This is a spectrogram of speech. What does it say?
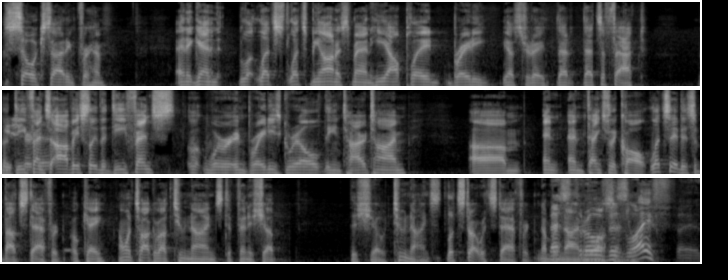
So exciting for him. And again, let's let's be honest, man. He outplayed Brady yesterday. That that's a fact. The He defense, did. obviously, the defense uh, were in Brady's grill the entire time. Um, and and thanks for the call. Let's say this about Stafford. Okay, I want to talk about two nines to finish up this show. Two nines. Let's start with Stafford, number Best nine. in throw of his life. Uh, it's-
